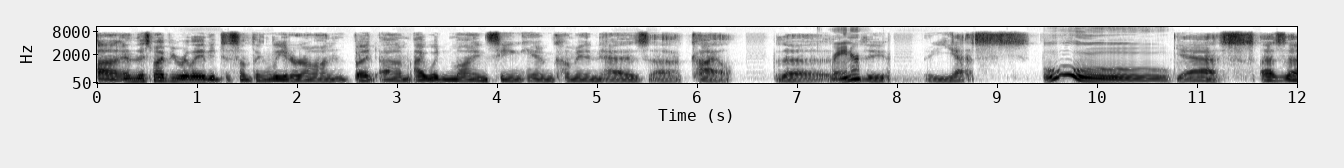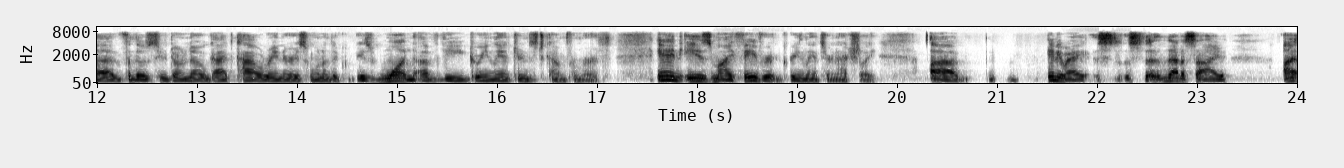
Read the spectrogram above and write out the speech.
Uh, and this might be related to something later on, but um, I wouldn't mind seeing him come in as uh, Kyle, the Rayner? The yes, Ooh, yes. As uh, for those who don't know, guy Kyle Rayner is one of the is one of the Green Lanterns to come from Earth, and is my favorite Green Lantern actually. Uh, anyway, that aside, I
